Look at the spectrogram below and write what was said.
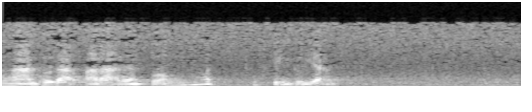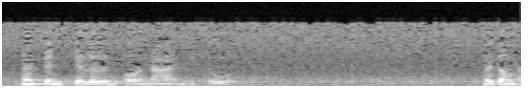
ำงานธุระภาระเรื่องสวงหมดทุกสิ่งทุกอย่างนั่นเป็นเจริญภาวนาในตัว ไม่ต้องท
